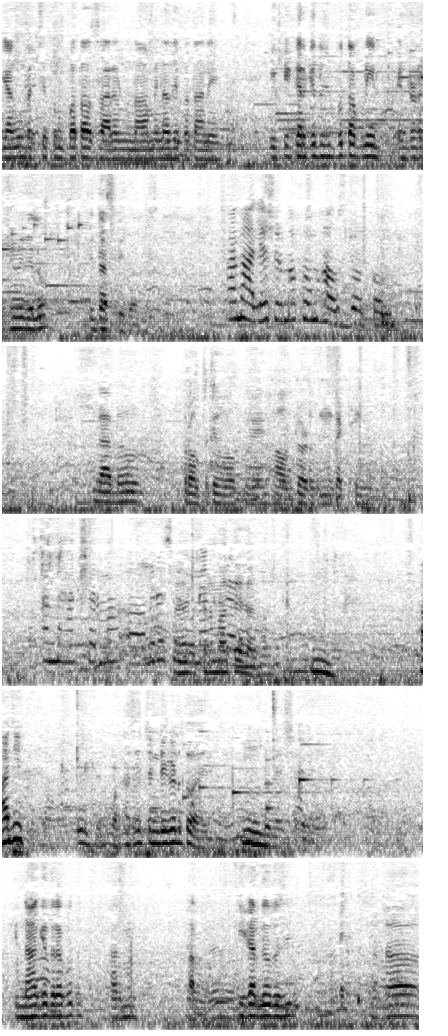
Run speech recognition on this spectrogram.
ਯੰਗ ਬੱਚੇ ਤੁਹਾਨੂੰ ਪਤਾ ਸਾਰਿਆਂ ਨੂੰ ਨਾਮ ਇਹਨਾਂ ਦੇ ਪਤਾ ਨੇ। ਇੱਕ ਇੱਕ ਕਰਕੇ ਤੁਸੀਂ ਪੁੱਤ ਆਪਣੀ ਇੰਟਰੋਡਕਸ਼ਨ ਵੀ ਦੇ ਲਓ ਤੇ ਦੱਸ ਵੀ ਦਿਓ। I'm Alia Sharma from house.com. Vaibhav property work ਹਾਊਸ.com ਇਕੱਠੀ I'm Mahak Sharma. Uh, ਮੇਰਾ ਸੰਗੀਨਾ ਸ਼ਰਮਾ ਤੇ ਹਾਂਜੀ। ਅਸੀਂ ਚੰਡੀਗੜ੍ਹ ਤੋਂ ਆਏ ਕਿ ਨਾ ਕਿਧਰ ਪੁੱਤ? ਹਰਮਨ। ਕੀ ਕਰਦੇ ਹੋ ਤੁਸੀਂ? ਸਾਡਾ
